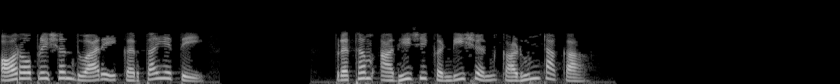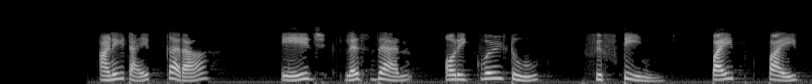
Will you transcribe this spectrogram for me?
ओर ऑपरेशनद्वारे करता येते. प्रथम आधीची कंडिशन काढून टाका. आणि टाईप करा age less than or equal to 15 pipe pipe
